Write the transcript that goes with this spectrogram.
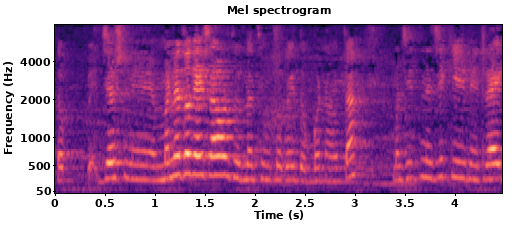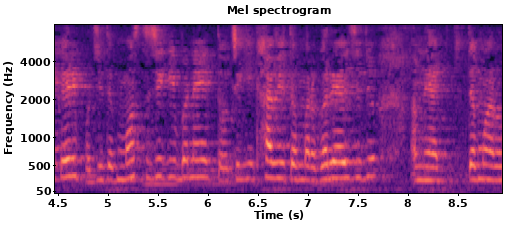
તો જશને મને તો ગાઈસ આવડતું જ નથી હું તો કહી દઉં બનાવતા. પણ જીતને ચીકીને ટ્રાય કરી પછી તો મસ્ત ચીકી બનાવી તો ચીકી ખાવી તો અમારા ઘરે આવી જજો. અમને તમારો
